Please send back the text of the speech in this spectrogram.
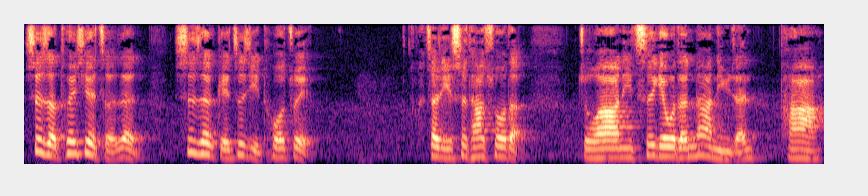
试着推卸责任，试着给自己脱罪。这里是他说的：“主啊，你赐给我的那女人，她……”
